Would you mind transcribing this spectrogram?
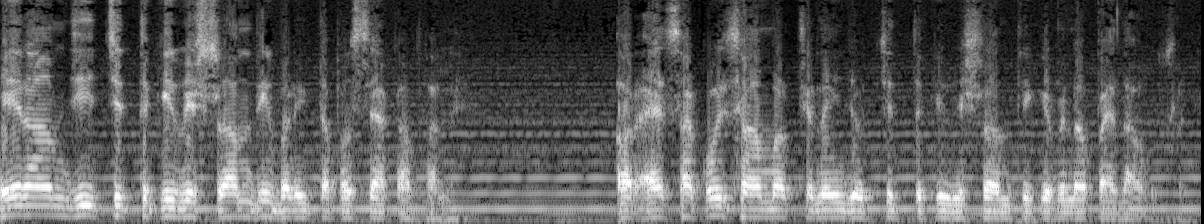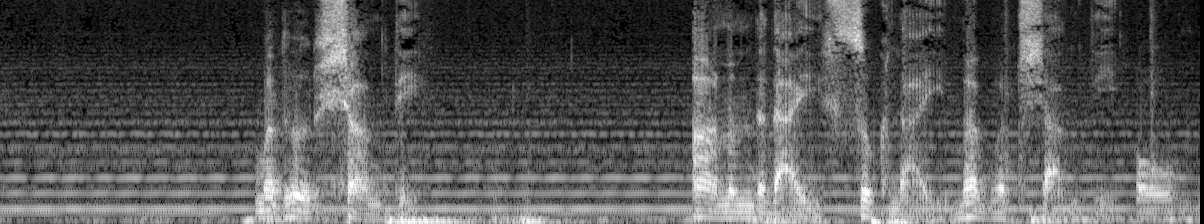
हे राम जी, चित्त की विश्रांति बड़ी तपस्या का फल है। और ऐसा कोई सामर्थ्य नहीं जो चित्त की विश्रांति के बिना पैदा हो सके। मधुर शांति, आनंददायी, सुखदायी, भगवत शांति। ओम।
